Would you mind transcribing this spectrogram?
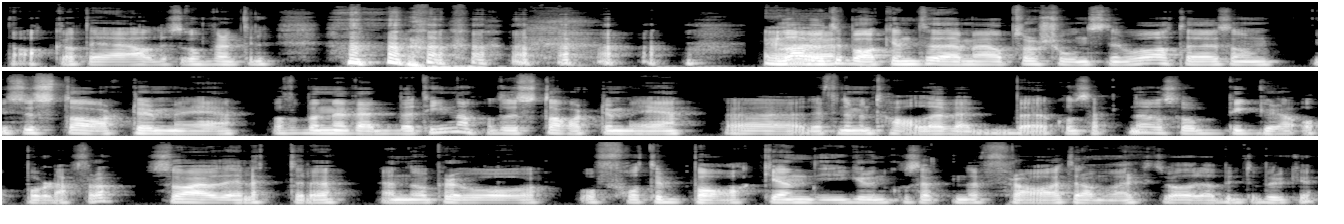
det er akkurat det jeg hadde lyst til å komme frem til. Og da er vi Eh, tilbake til det med abstraksjonsnivå. At det sånn, hvis du starter med, med web-ting, at du starter med uh, de fundamentale web-konseptene, og så bygger deg oppover derfra, så er jo det lettere enn å prøve å, å få tilbake igjen de grunnkonseptene fra et rammeverk du allerede har begynt å bruke.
